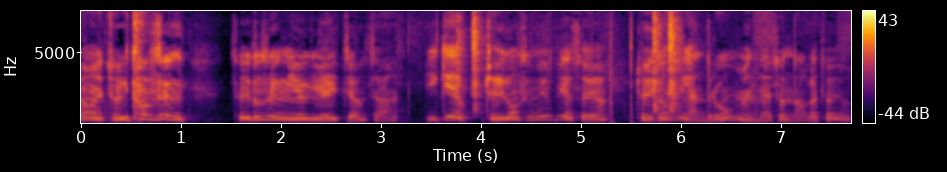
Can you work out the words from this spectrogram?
잠깐만요. 저희 동생, 저희 동생이 여기 왜 있죠? 자, 이게 저희 동생 맵이어서요. 저희 동생이 안 들어오면요. 전 나가져요.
